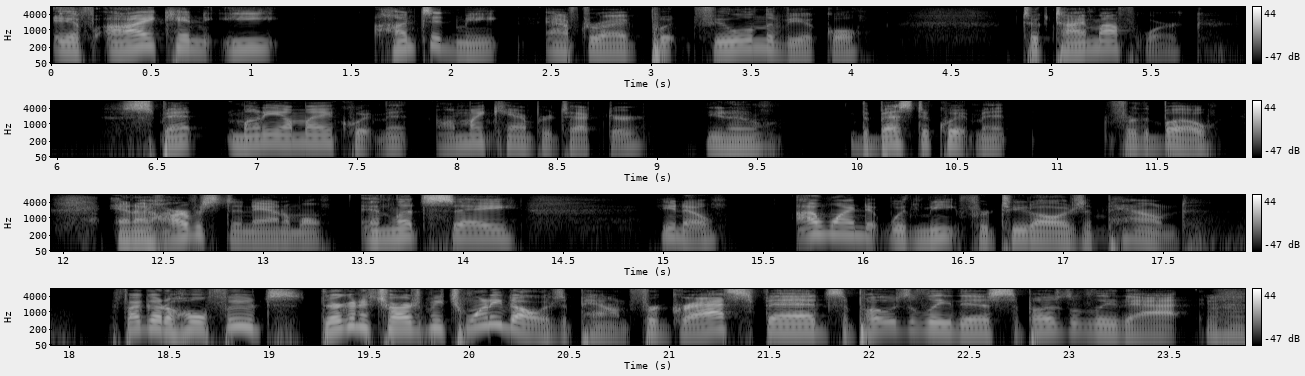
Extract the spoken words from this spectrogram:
if I can eat hunted meat after I've put fuel in the vehicle, took time off work, spent money on my equipment, on my cam protector, you know, the best equipment for the bow, and I harvest an animal, and let's say, you know, I wind up with meat for $2 a pound. If I go to Whole Foods, they're going to charge me $20 a pound for grass fed, supposedly this, supposedly that. Mm-hmm.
